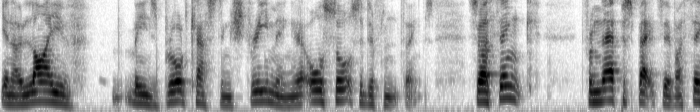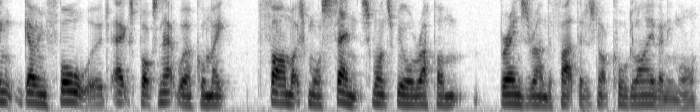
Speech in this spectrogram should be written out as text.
You know, live means broadcasting, streaming, uh, all sorts of different things. So I think from their perspective, I think going forward, Xbox Network will make far much more sense once we all wrap on brains around the fact that it's not called Live anymore.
